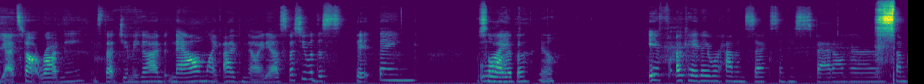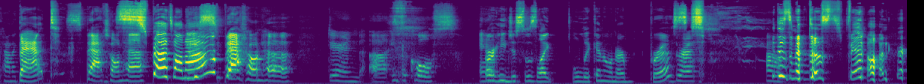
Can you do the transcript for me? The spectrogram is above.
yeah, it's not Rodney, it's that Jimmy guy. But now I'm like, I have no idea, especially with the spit thing. Like, saliva. Yeah. if okay, they were having sex and he spat on her, some kind of Bat. spat on her. Spat on her, He spat on her during uh, intercourse. Or he just was like licking on her breasts. Breasts. He um, doesn't have to spit on her.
